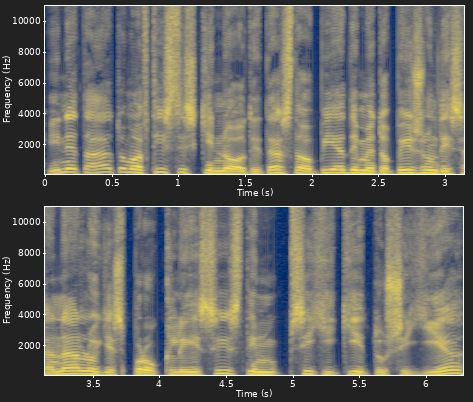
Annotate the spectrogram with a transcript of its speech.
Είναι τα άτομα αυτής της κοινότητας τα οποία αντιμετωπίζουν δυσανάλογες προκλήσεις στην ψυχική τους υγεία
